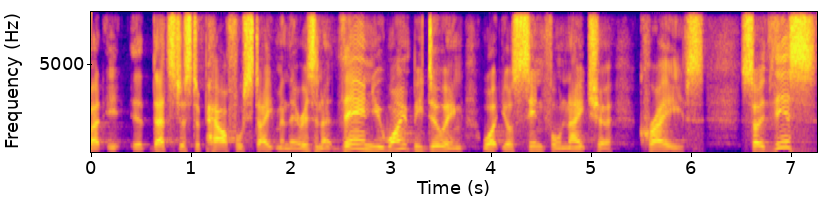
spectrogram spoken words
But it, it, that's just a powerful statement there, isn't it? Then you won't be doing what your sinful nature craves. So, this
